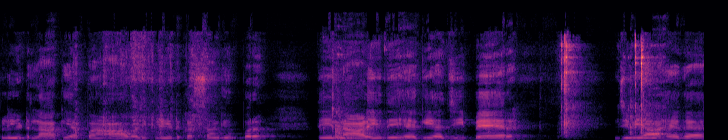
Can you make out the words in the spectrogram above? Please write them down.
ਪਲੇਟ ਲਾ ਕੇ ਆਪਾਂ ਆਹ ਵਾਲੀ ਪਲੇਟ ਕੱਸਾਂਗੇ ਉੱਪਰ ਤੇ ਨਾਲ ਇਹਦੇ ਹੈਗੇ ਆ ਜੀ ਪੈਰ। ਜਿਵੇਂ ਆ ਹੈਗਾ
